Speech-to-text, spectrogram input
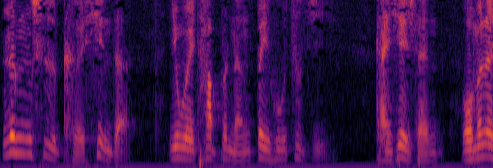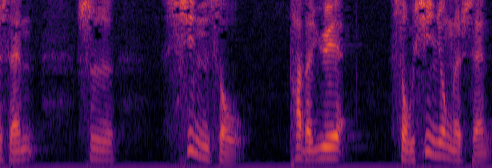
仍是可信的，因为他不能背负自己。感谢神，我们的神是信守他的约、守信用的神。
